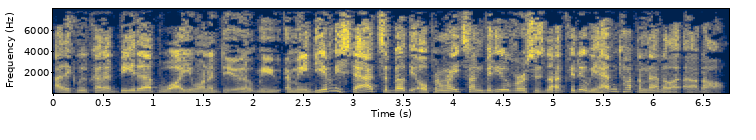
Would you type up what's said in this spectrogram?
I think we've kind of beat up why you want to do it. We, I mean, do you have any stats about the open rates on video versus not video? We haven't talked on that at all.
